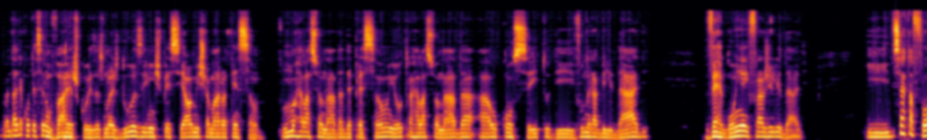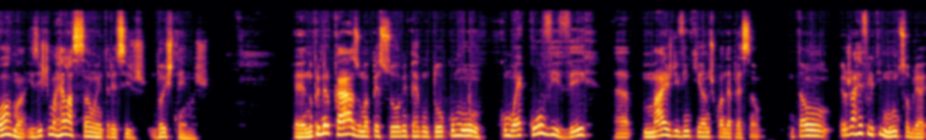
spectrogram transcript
na verdade aconteceram várias coisas, mas duas em especial me chamaram a atenção. Uma relacionada à depressão e outra relacionada ao conceito de vulnerabilidade, vergonha e fragilidade. E, de certa forma, existe uma relação entre esses dois temas. É, no primeiro caso, uma pessoa me perguntou como, como é conviver uh, mais de 20 anos com a depressão. Então, eu já refleti muito sobre, a,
